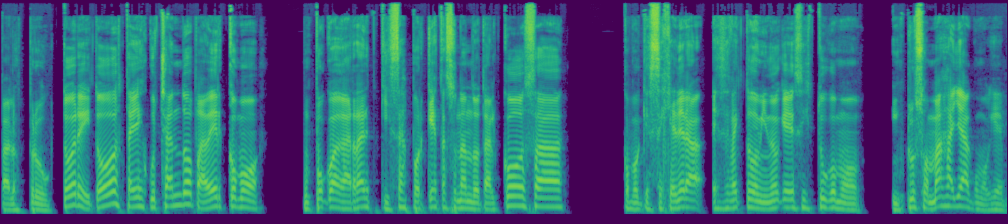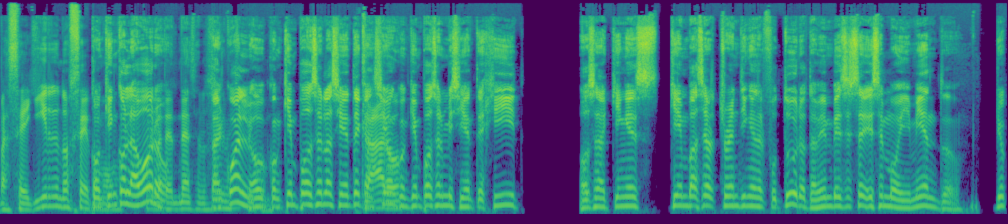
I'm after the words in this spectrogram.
para los productores y todo, estáis escuchando para ver cómo un poco agarrar quizás por qué está sonando tal cosa, como que se genera ese efecto dominó que decís tú, como incluso más allá, como que para seguir, no sé. ¿Con como quién colaboro? no Tal cual. O con quién puedo hacer la siguiente Claro. canción, con quién puedo hacer mi siguiente hit. O sea, quién es, quién va a ser trending en el futuro. También ves ese, ese movimiento. Yo,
